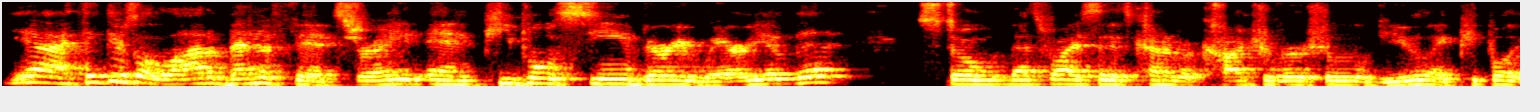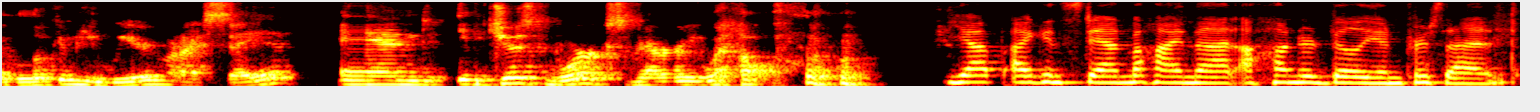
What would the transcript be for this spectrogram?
Yeah, I think there's a lot of benefits, right? And people seem very wary of it. So that's why I said it's kind of a controversial view. Like people like look at me weird when I say it, and it just works very well. Yep, I can stand behind that a hundred billion percent.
